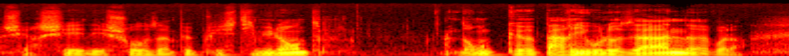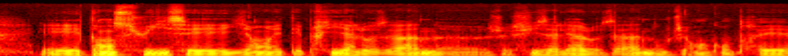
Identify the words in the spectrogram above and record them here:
chercher des choses un peu plus stimulantes. Donc Paris ou Lausanne, voilà. Et étant suisse et ayant été pris à Lausanne, je suis allé à Lausanne où j'ai rencontré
